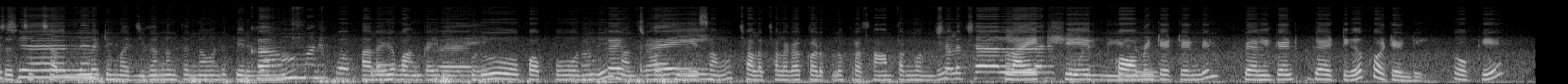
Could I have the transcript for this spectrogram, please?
వచ్చి చల్లటి మజ్జిగన్నం తిన్నామండి పెరుగన్నం. పప్పు, అలాగే వంకాయ ఇప్పుడు పప్పు ఉంది. నంచుకొని. తినేసాము చల్ల చల్లగా కడుపులో ప్రశాంతంగా ఉంది. Like share. కామెంట్ పెట్టండి. బెల్ గంట గట్టిగా కొట్టండి. ఓకే?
